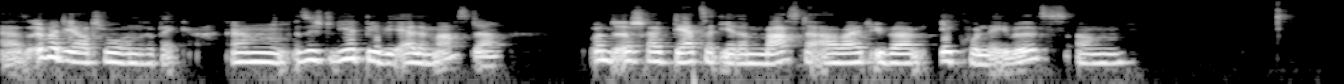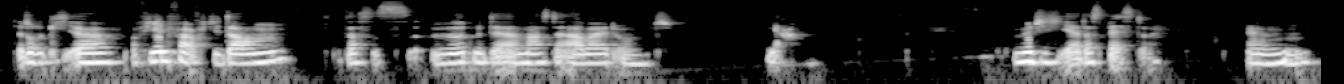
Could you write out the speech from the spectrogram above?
Also über die Autorin Rebecca. Ähm, sie studiert BWL im Master und äh, schreibt derzeit ihre Masterarbeit über Eco-Labels. Ähm, da drücke ich äh, auf jeden Fall auf die Daumen, dass es wird mit der Masterarbeit und ja, wünsche ich ihr das Beste. Ähm,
